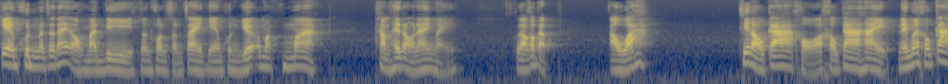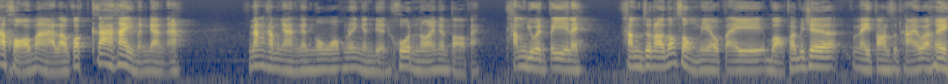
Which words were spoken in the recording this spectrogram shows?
เกมคุณมันจะได้ออกมาดี จนคนสนใจเกมคุณเยอะมาก ๆทำให้เราได้ไหม เราก็แบบเอาวะ ที่เรากล้าขอเขากล้าให้ ในเมื่อเขากล้าขอมา เราก็กล้าให้เหมือนกันอะนั่งทำงานกันงกๆด้วยเงินเดือนโคตรน้อยกันต่อไปทำอยู่เป็นปีเลยทำจนเราต้องส่งเมลไปบอก publisher ในตอนสุดท้ายว่าเฮ้ย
